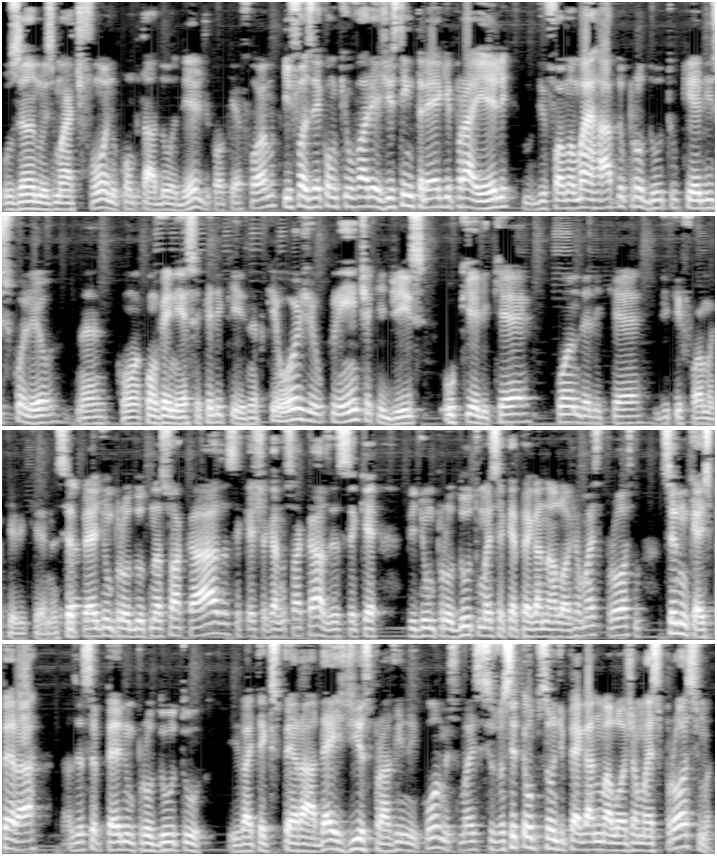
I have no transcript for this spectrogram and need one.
usando o smartphone, o computador dele, de qualquer forma, e fazer com que o varejista entregue para ele de forma mais rápida o produto que ele escolheu, né? com a conveniência que ele quis. Né? Porque hoje o cliente é que diz o que ele quer, quando ele quer, de que forma que ele quer. Né? Você pede um produto na sua casa, você quer chegar na sua casa, às vezes você quer pedir um produto, mas você quer pegar na loja mais próxima, você não quer esperar, às vezes você pede um produto e vai ter que esperar 10 dias para vir no e-commerce, mas se você tem a opção de pegar numa loja mais próxima,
